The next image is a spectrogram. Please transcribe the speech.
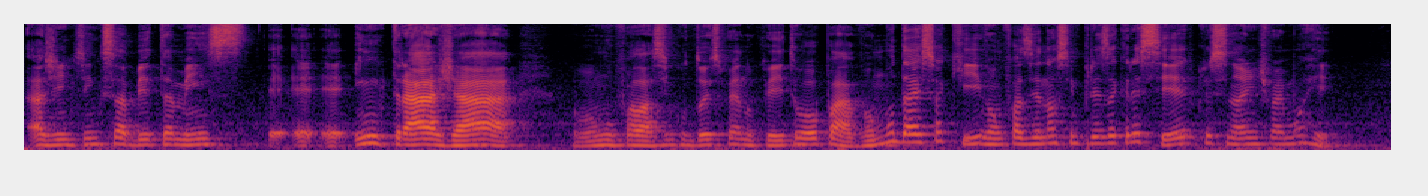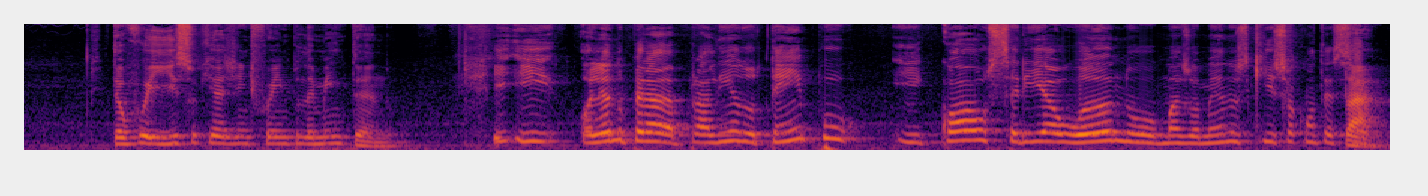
a gente tem que saber também é, é, é entrar já Vamos falar assim com dois pés no peito, opa, vamos mudar isso aqui, vamos fazer nossa empresa crescer, porque senão a gente vai morrer. Então foi isso que a gente foi implementando. E, e olhando para a linha do tempo, e qual seria o ano, mais ou menos, que isso aconteceu? Tá.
